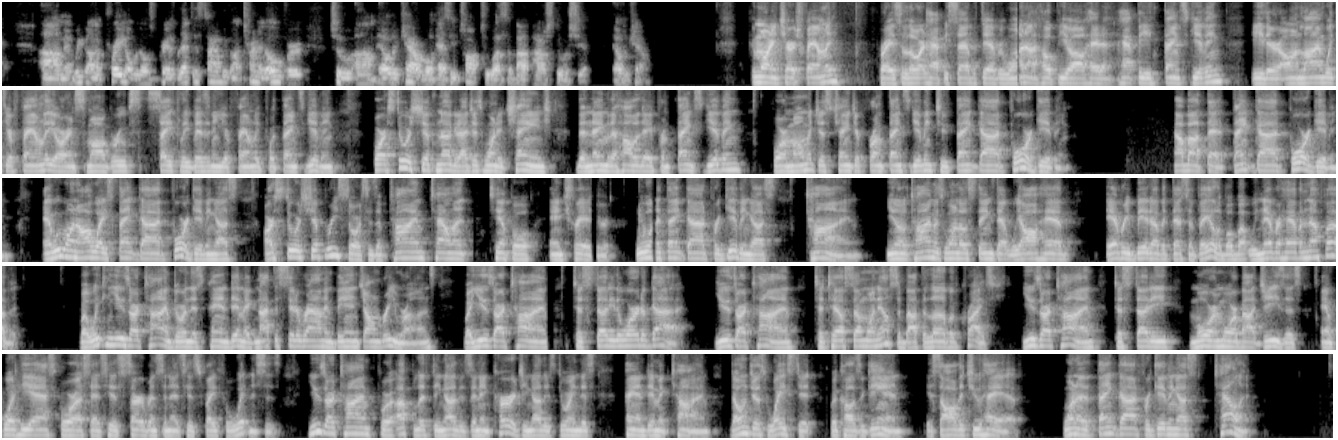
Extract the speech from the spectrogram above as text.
um, and we're going to pray over those prayers. But at this time, we're going to turn it over to um, Elder Carroll as he talked to us about our stewardship. Elder Carroll. Good morning, church family. Praise the Lord. Happy Sabbath to everyone. I hope you all had a happy Thanksgiving, either online with your family or in small groups, safely visiting your family for Thanksgiving. For our stewardship nugget, I just want to change the name of the holiday from Thanksgiving for a moment. Just change it from Thanksgiving to Thank God for Giving. How about that? Thank God for giving. And we want to always thank God for giving us our stewardship resources of time, talent, temple, and treasure. We want to thank God for giving us time. You know, time is one of those things that we all have every bit of it that's available, but we never have enough of it. But we can use our time during this pandemic not to sit around and binge on reruns, but use our time to study the Word of God. Use our time to tell someone else about the love of Christ. Use our time to study more and more about Jesus and what he asked for us as his servants and as his faithful witnesses. Use our time for uplifting others and encouraging others during this pandemic time. Don't just waste it because, again, it's all that you have. Want to thank God for giving us talent.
